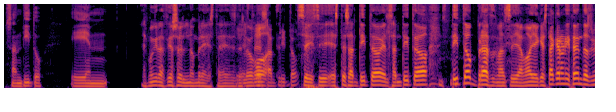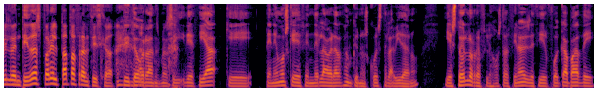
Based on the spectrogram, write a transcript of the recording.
Santito. Eh, Es muy gracioso el nombre este, desde Este luego. santito. Sí, sí, este santito, el santito Tito Brazman se llama, oye, que está canonizado en 2022 por el Papa Francisco. Tito Brandsman, sí, y decía que tenemos que defender la verdad aunque nos cueste la vida, ¿no? Y esto es lo reflejo hasta el final, es decir, fue capaz de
